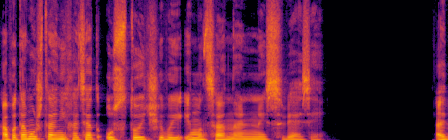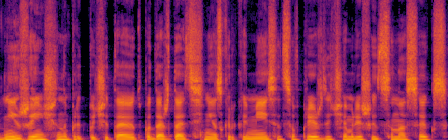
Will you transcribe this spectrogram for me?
а потому что они хотят устойчивой эмоциональной связи. Одни женщины предпочитают подождать несколько месяцев, прежде чем решиться на секс.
